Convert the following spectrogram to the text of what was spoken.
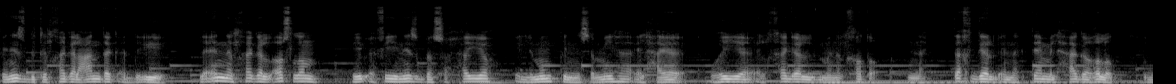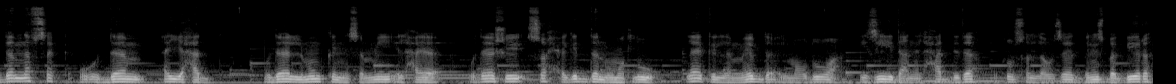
في نسبة الخجل عندك قد إيه؟ لأن الخجل أصلا بيبقى فيه نسبة صحية اللي ممكن نسميها الحياء وهي الخجل من الخطأ إنك تخجل إنك تعمل حاجة غلط قدام نفسك وقدام أي حد وده اللي ممكن نسميه الحياء وده شيء صحي جدا ومطلوب. لكن لما يبدأ الموضوع يزيد عن الحد ده وخصوصا لو زاد بنسبة كبيرة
